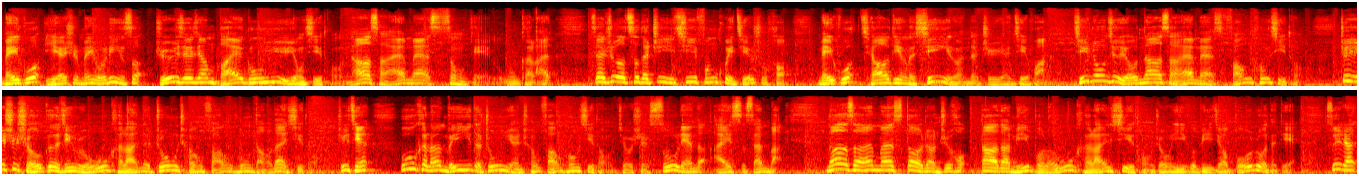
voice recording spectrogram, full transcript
美国也是没有吝啬，直接将白宫御用系统 NASA MS 送给乌克兰。在这次的 G7 峰会结束后，美国敲定了新一轮的支援计划，其中就有 NASA MS 防空系统。这也是首个进入乌克兰的中程防空导弹系统。之前，乌克兰唯一的中远程防空系统就是苏联的 S 三百。NASA MS 到账之后，大大弥补了乌克兰系统中一个比较薄弱的点。虽然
